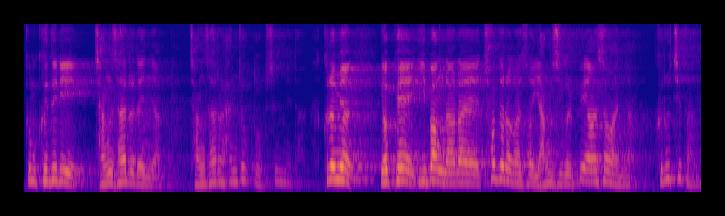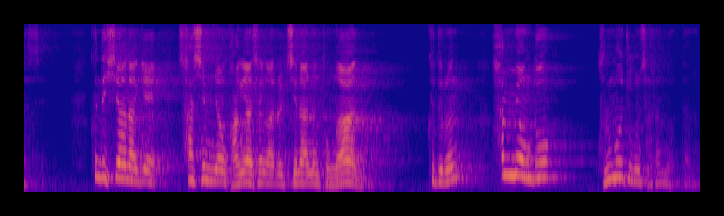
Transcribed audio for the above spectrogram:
그럼 그들이 장사를 했냐? 장사를 한 적도 없습니다. 그러면 옆에 이방 나라에 쳐들어가서 양식을 빼앗아 왔냐? 그렇지도 않았어요. 근데 희한하게 40년 광야 생활을 지나는 동안 그들은 한 명도 굶어 죽은 사람이 없다는 거예요.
